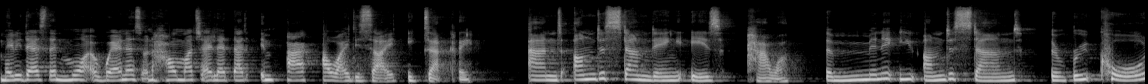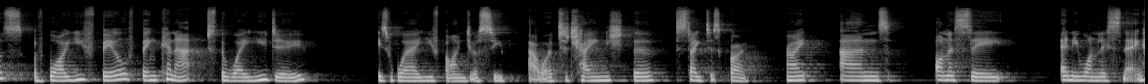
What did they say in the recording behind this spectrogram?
maybe there's then more awareness on how much I let that impact how I decide. Exactly. And understanding is power. The minute you understand the root cause of why you feel, think, and act the way you do is where you find your superpower to change the status quo, right? And honestly, anyone listening,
